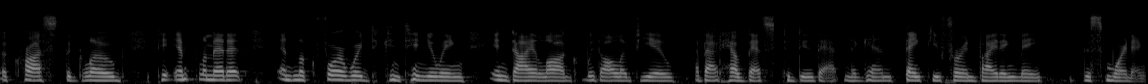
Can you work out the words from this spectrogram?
across the globe to implement it and look forward to continuing in dialogue with all of you about how best to do that. And again, thank you for inviting me this morning.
